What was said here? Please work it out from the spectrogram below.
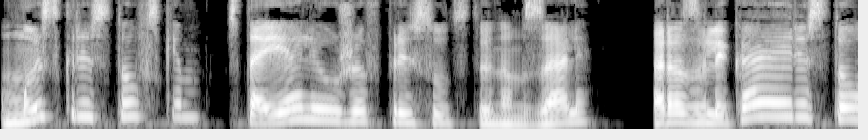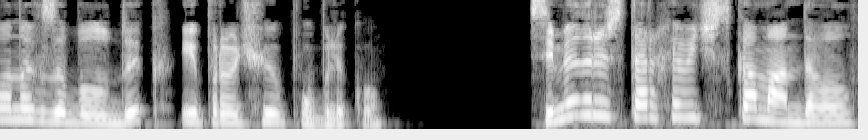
Мы с Крестовским стояли уже в присутственном зале, развлекая арестованных за булдык и прочую публику. Семен Ристархович скомандовал.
